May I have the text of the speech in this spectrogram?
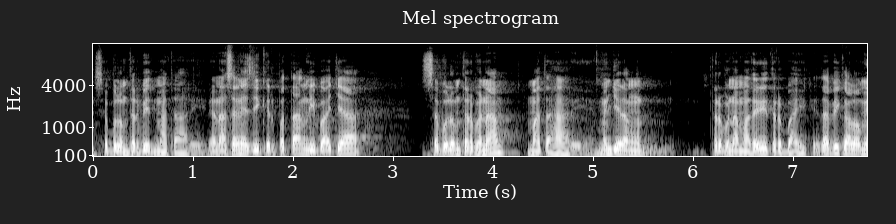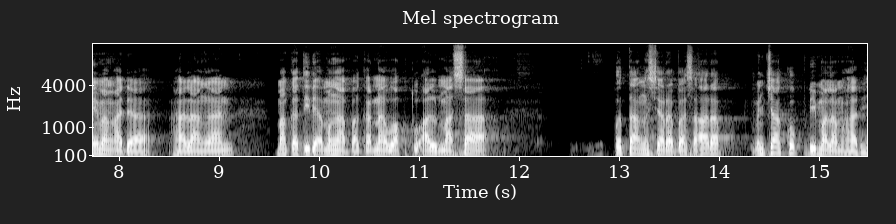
sebelum terbit matahari. Dan asalnya zikir petang dibaca sebelum terbenam matahari. Menjelang terbenam matahari terbaik. Tapi kalau memang ada halangan, maka tidak mengapa karena waktu al-masa petang secara bahasa Arab mencakup di malam hari,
